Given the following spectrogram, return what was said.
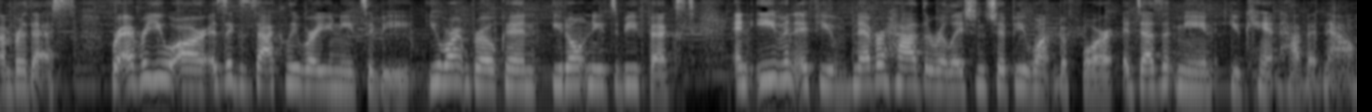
remember this wherever you are is exactly where you need to be. You aren't broken, you don't need to be fixed. And even if you've never had the relationship you want before, it doesn't mean you can't have it now.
